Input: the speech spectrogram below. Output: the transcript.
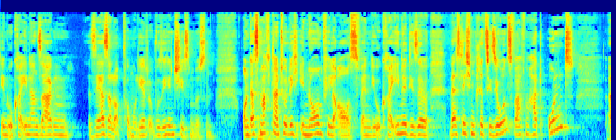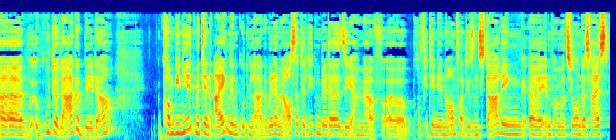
den Ukrainern sagen, sehr salopp formuliert, wo sie hinschießen müssen. Und das macht natürlich enorm viel aus, wenn die Ukraine diese westlichen Präzisionswaffen hat und äh, gute Lagebilder kombiniert mit den eigenen guten Lagebildern, ja auch Satellitenbilder, sie haben ja äh, profitieren enorm von diesen Starlink-Informationen. das heißt,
